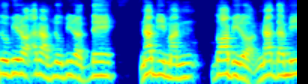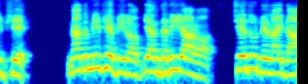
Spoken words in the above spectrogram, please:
လှူပြီးတော့အဲ့ဒါလှူပြီးတော့သေနတ်ပြည်မှာသွားပြီးတော့နတ်သမီးဖြစ်နတ်သမီးဖြစ်ပြီးတော့ပြန်တရိရတော့ကျေးဇူးတင်လိုက်တာ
